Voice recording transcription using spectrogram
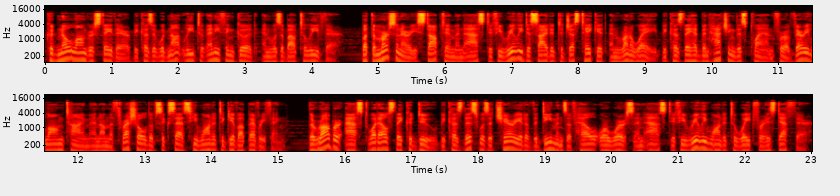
could no longer stay there because it would not lead to anything good and was about to leave there. But the mercenary stopped him and asked if he really decided to just take it and run away because they had been hatching this plan for a very long time and on the threshold of success he wanted to give up everything. The robber asked what else they could do because this was a chariot of the demons of hell or worse and asked if he really wanted to wait for his death there.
